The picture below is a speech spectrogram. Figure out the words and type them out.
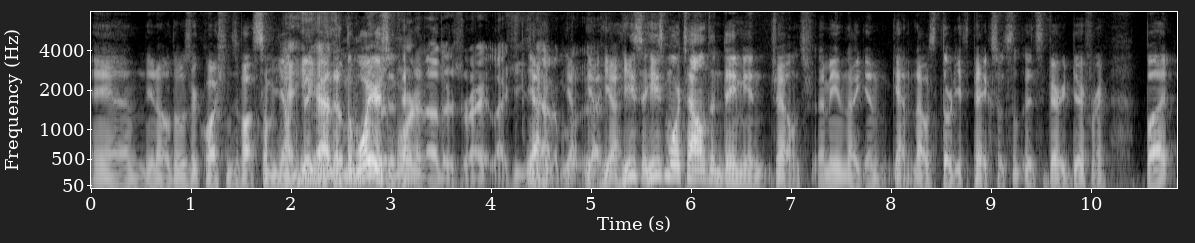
and you know those are questions about some young big men that the Warriors have more had. than others, right? Like he's yeah, yeah, yeah, yeah. He's he's more talented than Damian Jones. I mean, like, and again, that was 30th pick, so it's it's very different. But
